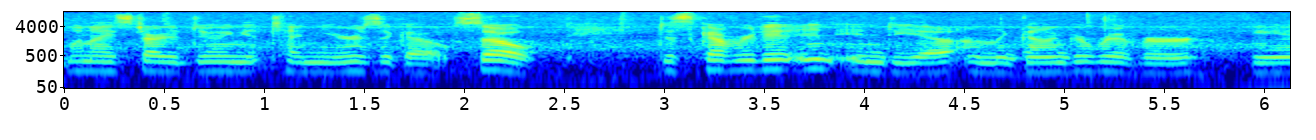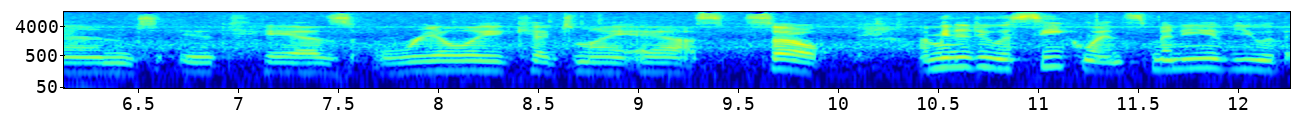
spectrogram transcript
when I started doing it 10 years ago. So, discovered it in India on the Ganga River and it has really kicked my ass. So, I'm going to do a sequence. Many of you have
